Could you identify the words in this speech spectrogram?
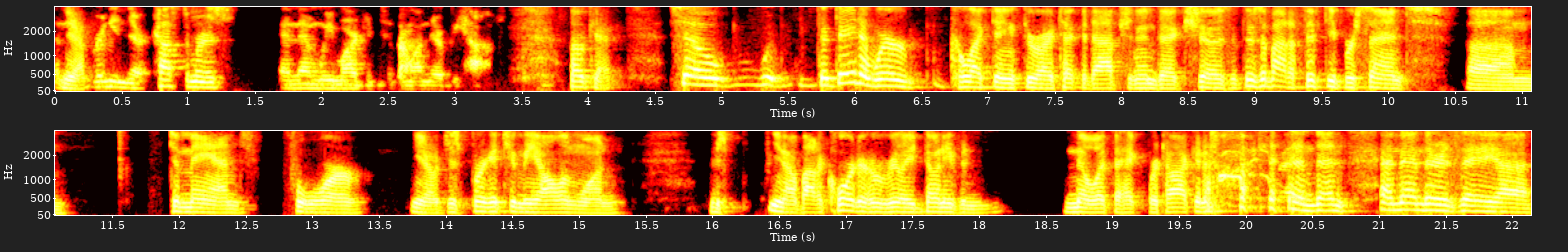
and Yeah. they bring in their customers, and then we market to them on their behalf. Okay. So w- the data we're collecting through our tech adoption index shows that there's about a 50% um, demand for, you know, just bring it to me all in one. There's, you know, about a quarter who really don't even know what the heck we're talking about. and then, and then there's a, uh,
